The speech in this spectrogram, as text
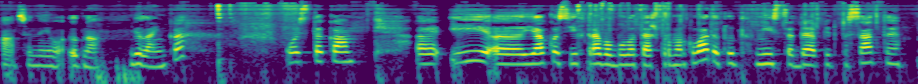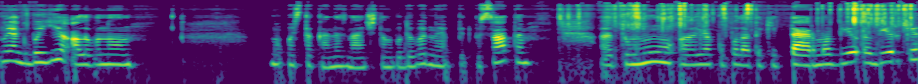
А, це не його одна біленька. Ось така. Е, І е, якось їх треба було теж промаркувати. Тут місце, де підписати. Ну, якби є, але воно ну, ось таке. Не знаю, чи там буде видно, як підписати. Е, Тому я купила такі термобірки.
